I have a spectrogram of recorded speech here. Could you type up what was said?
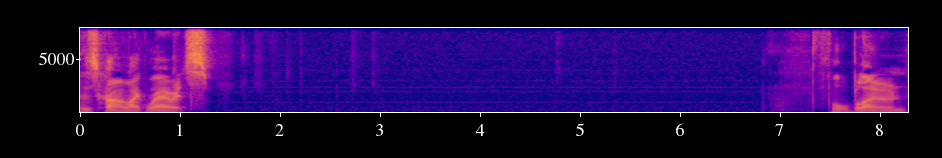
this is kind of like where it's full blown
